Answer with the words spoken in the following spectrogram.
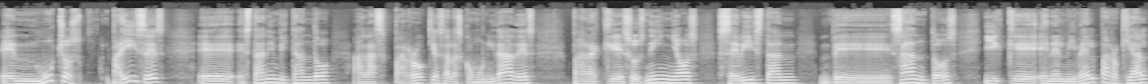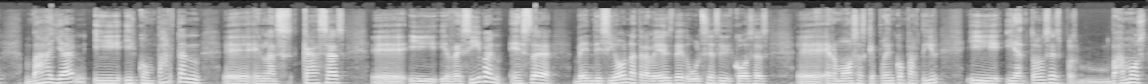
En muchos países eh, están invitando a las parroquias, a las comunidades, para que sus niños se vistan de santos y que en el nivel parroquial vayan y, compartan eh, en las casas eh, y, reciban esa bendición a través de dulces y cosas eh, hermosas que pueden compartir. Y, y entonces pues vamos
